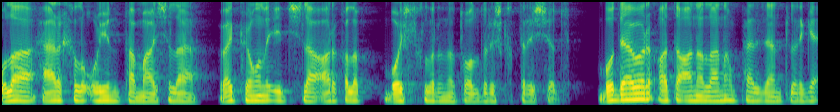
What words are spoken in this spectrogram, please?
ular har xil o'yin tomoshalar va ko'ngil etishlar orqali bo'shliqlarini to'ldirishga tirishadi bu davr ota onalarning farzandlariga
